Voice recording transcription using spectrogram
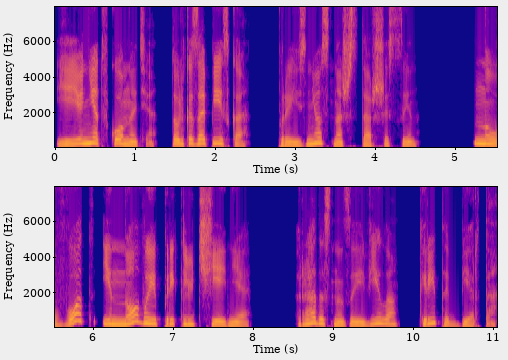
«Ее нет в комнате, только записка», — произнес наш старший сын. «Ну вот и новые приключения», — радостно заявила Крита Берта.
